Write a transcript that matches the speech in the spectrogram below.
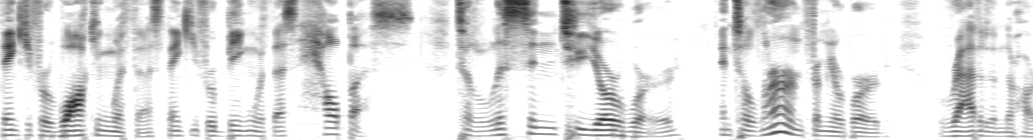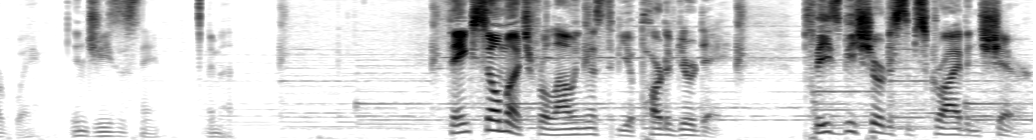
Thank you for walking with us. Thank you for being with us. Help us to listen to your word and to learn from your word rather than the hard way. In Jesus' name, amen. Thanks so much for allowing us to be a part of your day. Please be sure to subscribe and share.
